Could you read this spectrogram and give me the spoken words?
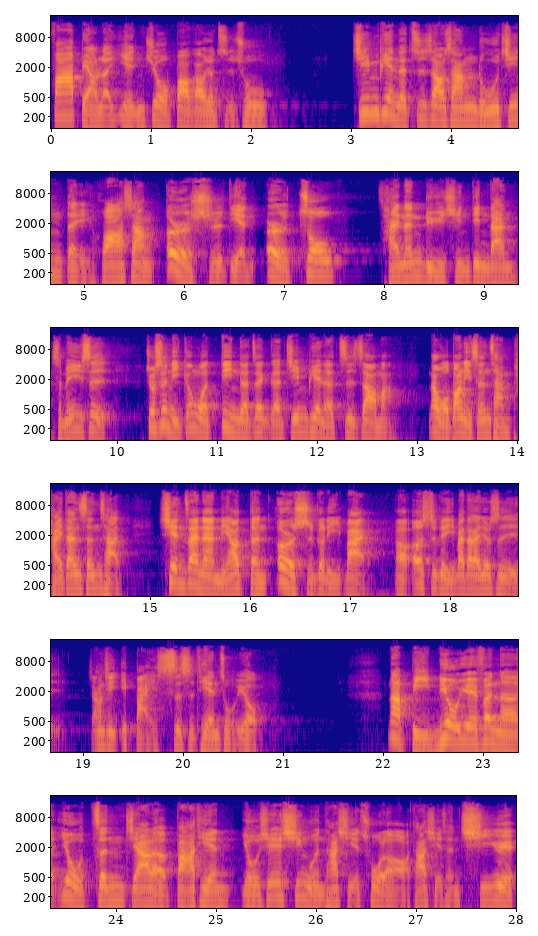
发表了研究报告，就指出，晶片的制造商如今得花上二十点二周才能履行订单，什么意思？就是你跟我订的这个晶片的制造嘛，那我帮你生产排单生产。现在呢，你要等二十个礼拜啊，二十个礼拜大概就是将近一百四十天左右。那比六月份呢又增加了八天。有些新闻他写错了哦，他写成七月，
